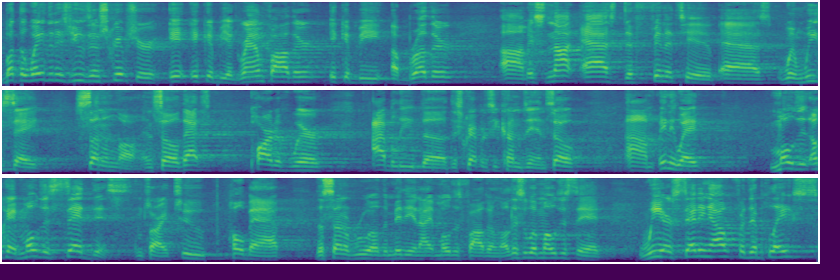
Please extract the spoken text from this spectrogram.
But the way that it's used in Scripture, it, it could be a grandfather, it could be a brother. Um, it's not as definitive as when we say son-in-law, and so that's part of where I believe the discrepancy comes in. So um, anyway, Moses, okay, Moses said this, I'm sorry, to Hobab, the son of Ruel, the Midianite, Moses' father in law. This is what Moses said We are setting out for the place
